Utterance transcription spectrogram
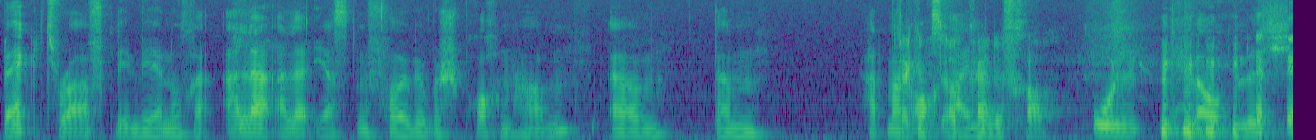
Backdraft, den wir in unserer aller, allerersten Folge besprochen haben. Ähm, dann hat man da auch, gibt's auch keine Frau. Unglaublich.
